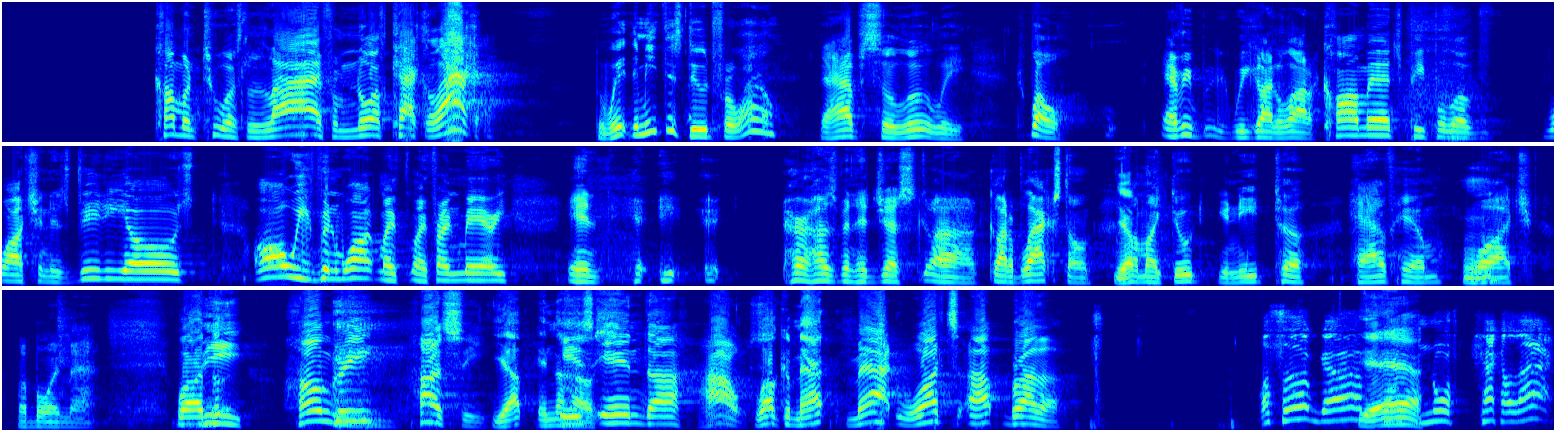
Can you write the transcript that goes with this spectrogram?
coming to us live from North Kakalaka. Been waiting to meet this dude for a while. Absolutely. Well, every we got a lot of comments. People are watching his videos. Oh, we've been watching my my friend Mary and he, he- her husband had just uh, got a Blackstone. Yep. I'm like, dude, you need to have him watch my boy Matt. Well, I The hungry Hussey Yep, in the is house. in the house. Welcome, Matt. Matt, what's up, brother? What's up, guys? Yeah. From North Cackalack.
